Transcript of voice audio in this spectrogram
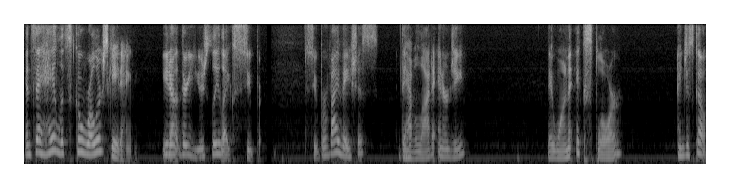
and say, "Hey, let's go roller skating." You know, they're usually like super super vivacious. They have a lot of energy. They want to explore and just go.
